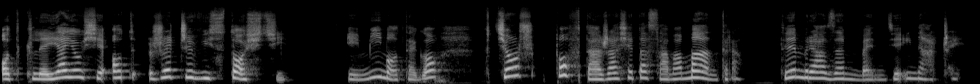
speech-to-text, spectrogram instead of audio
odklejają się od rzeczywistości. I mimo tego wciąż powtarza się ta sama mantra. Tym razem będzie inaczej.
